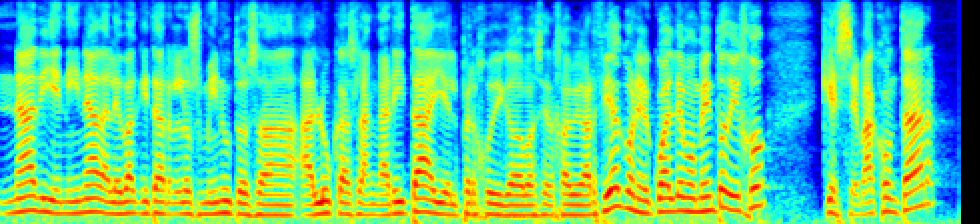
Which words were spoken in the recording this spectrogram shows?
Nadie ni nada le va a quitar los minutos a, a Lucas Langarita y el perjudicado va a ser Javi García, con el cual de momento dijo que se va a contar.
